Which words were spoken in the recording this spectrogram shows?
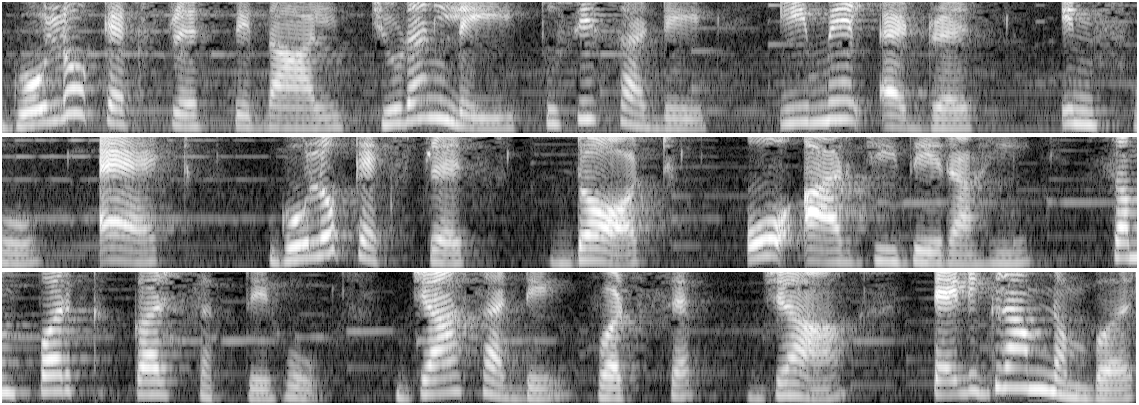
ਗੋਲੋਕ ਐਕਸਪ੍ਰੈਸ ਦੇ ਨਾਲ ਜੁੜਨ ਲਈ ਤੁਸੀਂ ਸਾਡੇ ਈਮੇਲ ਐਡਰੈਸ info@golokexpress.org ਦੇ ਰਾਹੀਂ ਸੰਪਰਕ ਕਰ ਸਕਦੇ ਹੋ ਜਾਂ ਸਾਡੇ WhatsApp ਜਾਂ ਟੈਲੀਗ੍ਰਾਮ ਨੰਬਰ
